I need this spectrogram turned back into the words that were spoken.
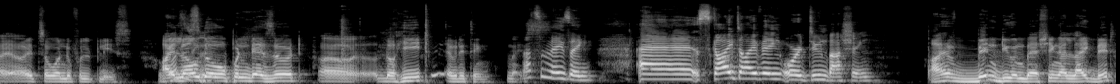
uh, it's a wonderful place. I love the open desert, uh, the heat, everything. Nice. That's amazing. Uh, skydiving or dune bashing? I have been dune bashing. I liked it.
